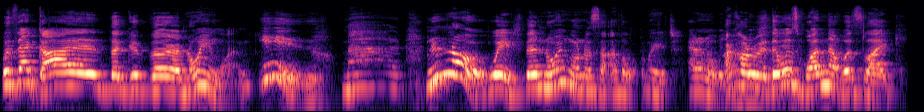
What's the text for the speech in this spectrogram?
with that guy the the annoying one Yes. Mad. No, no, no. Wait, the annoying one was the other. Wait, I don't know. Which I can't remember. There was one that was like.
